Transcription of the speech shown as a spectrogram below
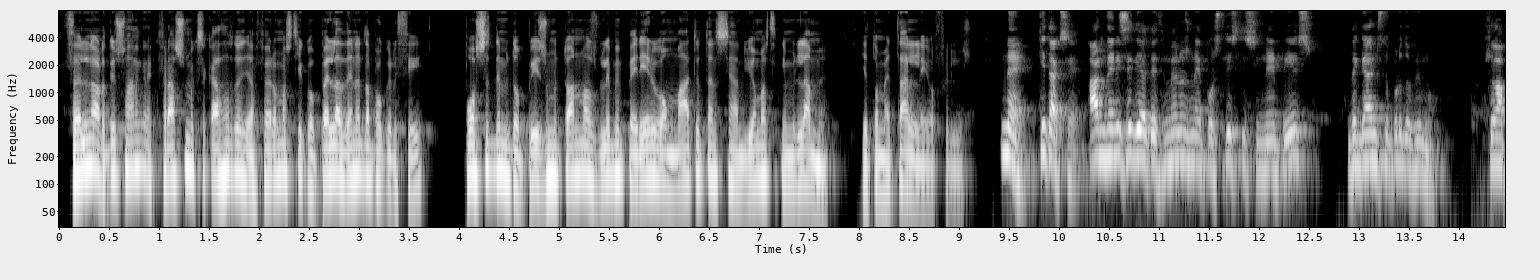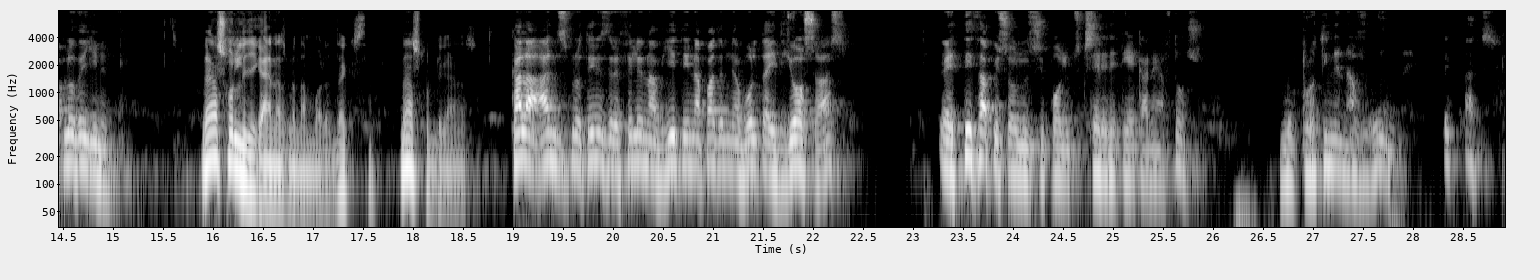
Θέλω να ρωτήσω αν εκφράσουμε ξεκάθαρα το ενδιαφέρον μας και η κοπέλα δεν ανταποκριθεί, πώς αντιμετωπίζουμε το αν μας βλέπει περίεργο μάτι όταν συναντιόμαστε και μιλάμε. Για το μετά, λέει ο φίλος. Ναι, κοίταξε. Αν δεν είσαι διατεθειμένος να υποστείς τις συνέπειες, δεν κάνεις το πρώτο βήμα. Πιο απλό δεν γίνεται. Δεν ασχολείται κανένας με τα μόρια, εντάξει. Δεν ασχολείται κανένας. Καλά, αν της προτείνεις ρε φίλε να βγείτε ή να πάτε μια βόλτα οι δυο σας, ε, τι θα πεις όλους τους υπόλοιπους, Ξέρετε τι έκανε αυτός; Μου πρότεινε να βγούμε. Εντάξει.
